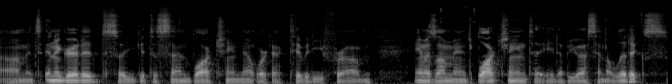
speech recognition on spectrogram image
Um, it's integrated, so you get to send blockchain network activity from Amazon Managed Blockchain to AWS Analytics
